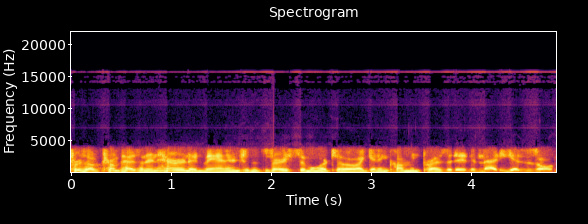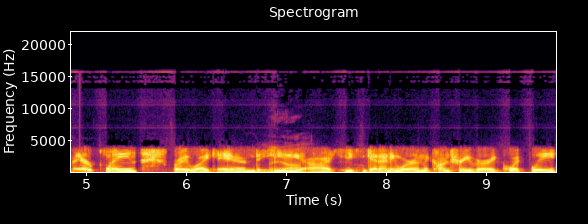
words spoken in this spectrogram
first off, Trump has an inherent advantage that's very similar to like an incumbent president in that he has his own airplane, right? Like, and he yeah. uh, he can get anywhere in the country very quickly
